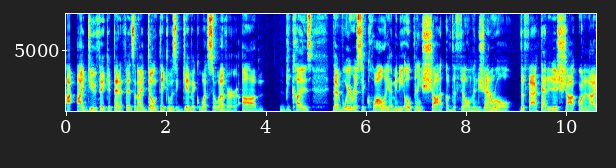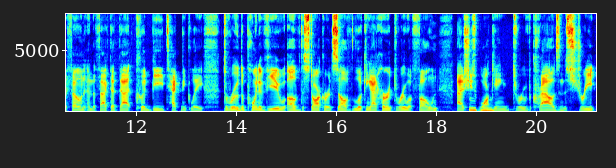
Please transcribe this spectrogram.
I, I do think it benefits, and I don't think it was a gimmick whatsoever. Um, because that voyeuristic quality, I mean, the opening shot of the film in general, the fact that it is shot on an iPhone and the fact that that could be technically through the point of view of the stalker itself, looking at her through a phone as she's Mhm. walking through the crowds in the street.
